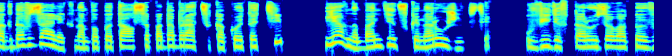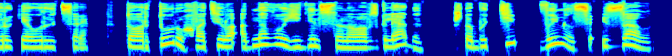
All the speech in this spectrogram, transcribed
когда в зале к нам попытался подобраться какой-то тип, явно бандитской наружности, увидев второй золотой в руке у рыцаря, то Артуру хватило одного единственного взгляда, чтобы тип вымелся из зала.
